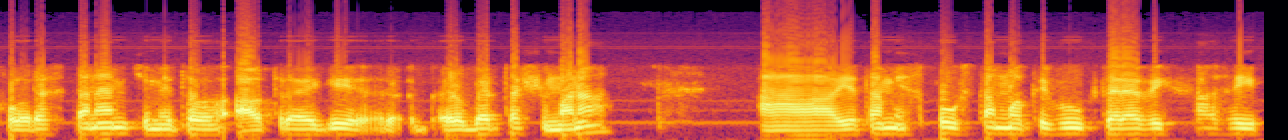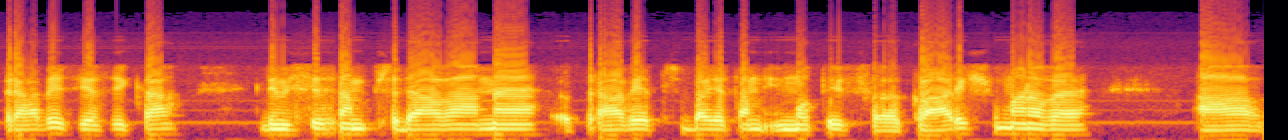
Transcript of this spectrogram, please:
Florestanem, těmito alter Roberta Schumana a je tam i spousta motivů, které vycházejí právě z jazyka, kdy my si tam předáváme, právě třeba je tam i motiv eh, Kláry Šumanové a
